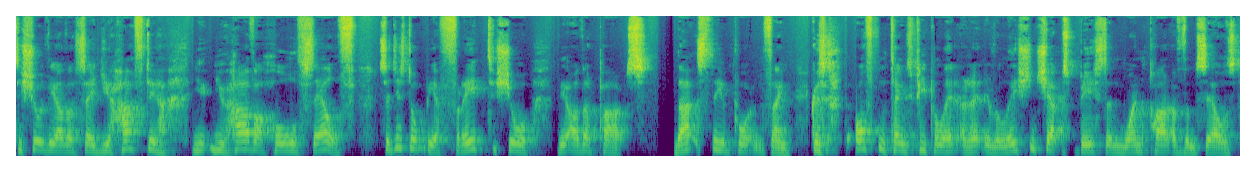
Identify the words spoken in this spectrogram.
to show the other side. You have to. You, you have a whole self, so just don't be afraid to show the other parts. That's the important thing. Because oftentimes people enter into relationships based on one part of themselves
